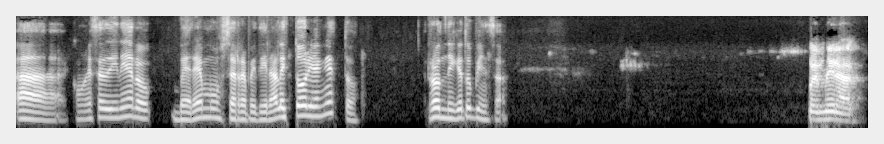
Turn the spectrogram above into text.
ah, con ese dinero, veremos, se repetirá la historia en esto. Rodney, ¿qué tú piensas? Pues mira,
